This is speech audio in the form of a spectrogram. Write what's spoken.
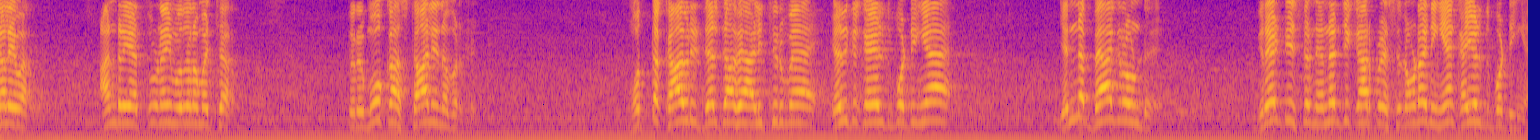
தலைவர் அன்றைய துணை முதலமைச்சர் திரு மு க ஸ்டாலின் அவர்கள். மொத்த காவிரி டெல்டாவை அழிச்சிருமே எதுக்கு கையெழுத்து போட்டீங்க? என்ன பேக்ரவுண்டு கிரேட் ஈஸ்டர்ன் எனர்ஜி கார்பரேஷனோட நீங்க ஏன் கையெழுத்து போட்டீங்க?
